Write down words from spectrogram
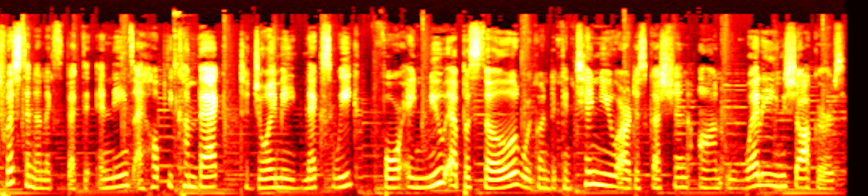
Twists and Unexpected Endings. I hope you come back to join me next week for a new episode. We're going to continue our discussion on wedding shockers.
